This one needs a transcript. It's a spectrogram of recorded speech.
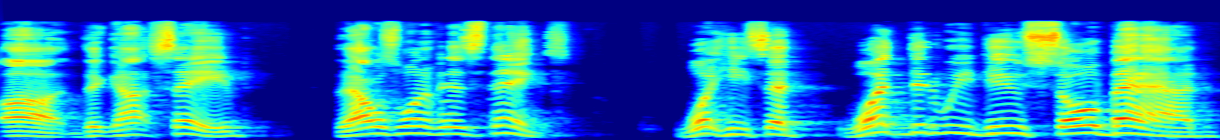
uh, that got saved. That was one of his things. What he said, what did we do so bad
